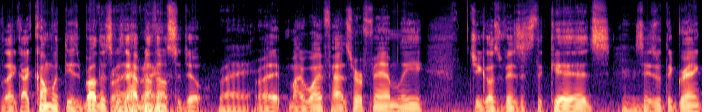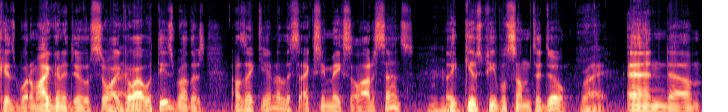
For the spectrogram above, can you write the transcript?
Like I come with these brothers because I Right, have nothing else to do." Right. right? My wife has her family. She goes visits the kids, Mhm. stays with the grandkids. What am I gonna do? So I go out with these brothers. I was like, you know, this actually makes a lot of sense. Mhm. Like, gives people something to do, Right. and um,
